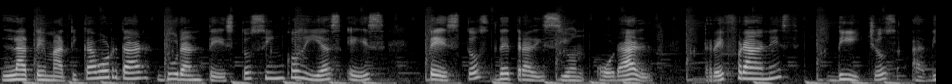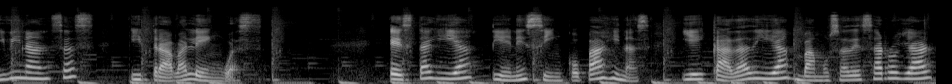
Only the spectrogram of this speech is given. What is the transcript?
La temática a abordar durante estos cinco días es textos de tradición oral, refranes, dichos, adivinanzas y trabalenguas. Esta guía tiene cinco páginas y cada día vamos a desarrollar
